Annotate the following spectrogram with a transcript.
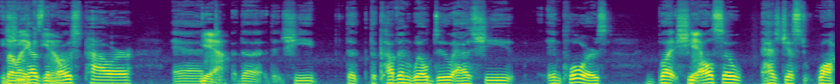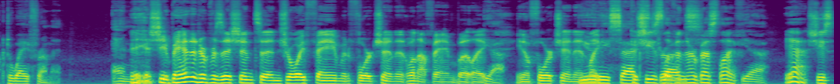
she but like, has the know, most power, and Yeah. the, the she the the coven will do as she implores, but she Yeah. also has just walked away from it, and Yeah, she abandoned her position to enjoy fame and fortune, and well, not fame, but like Yeah. you know, fortune and Beauty, like sex, she's living her best life. yeah, Yeah, she's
